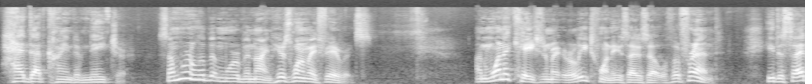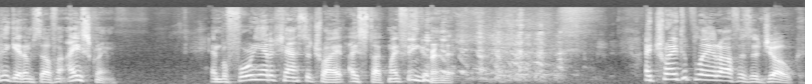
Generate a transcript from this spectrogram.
had that kind of nature. Some were a little bit more benign. Here's one of my favorites. On one occasion in my early 20s, I was out with a friend. He decided to get himself an ice cream. And before he had a chance to try it, I stuck my finger in it. I tried to play it off as a joke,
